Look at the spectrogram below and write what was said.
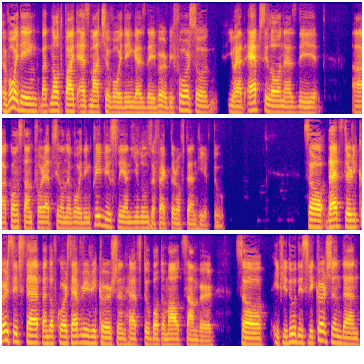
avoiding, but not quite as much avoiding as they were before. So you had epsilon as the uh, constant for epsilon avoiding previously, and you lose a factor of 10 here too. So that's the recursive step. And of course, every recursion has to bottom out somewhere. So if you do this recursion, then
